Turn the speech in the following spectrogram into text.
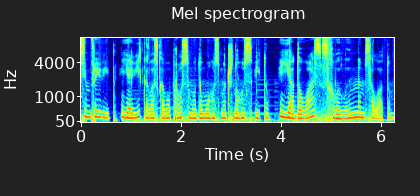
Всім привіт! Я Віка ласкаво просимо до мого смачного світу. Я до вас з хвилинним салатом.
